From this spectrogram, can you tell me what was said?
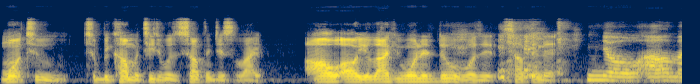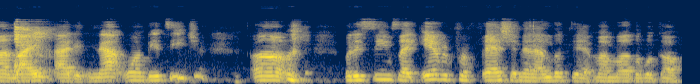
want to to become a teacher? Was it something just like all all your life you wanted to do, or was it something that No, all my life I did not want to be a teacher. Um, but it seems like every profession that I looked at, my mother would go,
